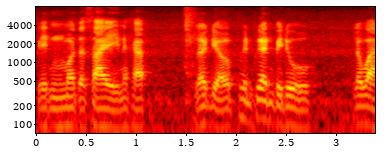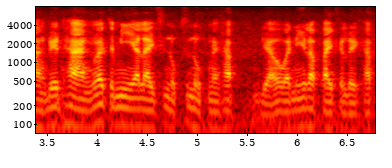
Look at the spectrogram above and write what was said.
เป็นมอเตอร์ไซค์นะครับ แล้วเดี๋ยวเพื่อนๆไปดูระหว่างเดินทางว่าจะมีอะไรสนุกๆนะครับ เดี๋ยววันนี้เราไปกันเลยครับ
